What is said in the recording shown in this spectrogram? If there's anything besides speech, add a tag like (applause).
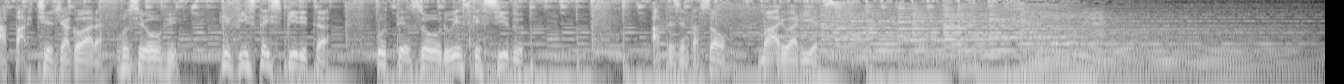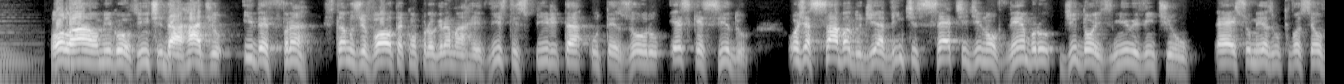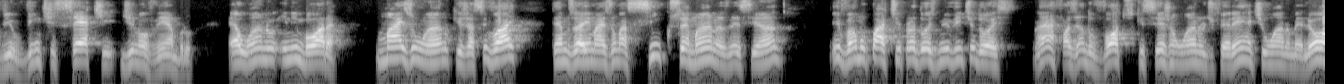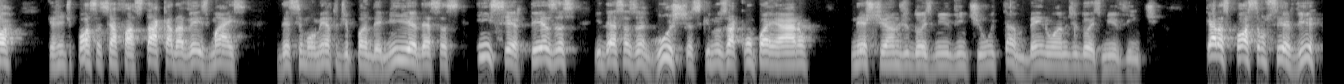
A partir de agora, você ouve Revista Espírita O Tesouro Esquecido. Apresentação: Mário Arias. Olá, amigo ouvinte da Rádio Idefran. Estamos de volta com o programa Revista Espírita O Tesouro Esquecido. Hoje é sábado, dia 27 de novembro de 2021. É isso mesmo que você ouviu, 27 de novembro é o ano indo embora. Mais um ano que já se vai, temos aí mais umas cinco semanas nesse ano e vamos partir para 2022, né? fazendo votos que seja um ano diferente, um ano melhor, que a gente possa se afastar cada vez mais desse momento de pandemia, dessas incertezas e dessas angústias que nos acompanharam neste ano de 2021 e também no ano de 2020. Que elas possam servir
